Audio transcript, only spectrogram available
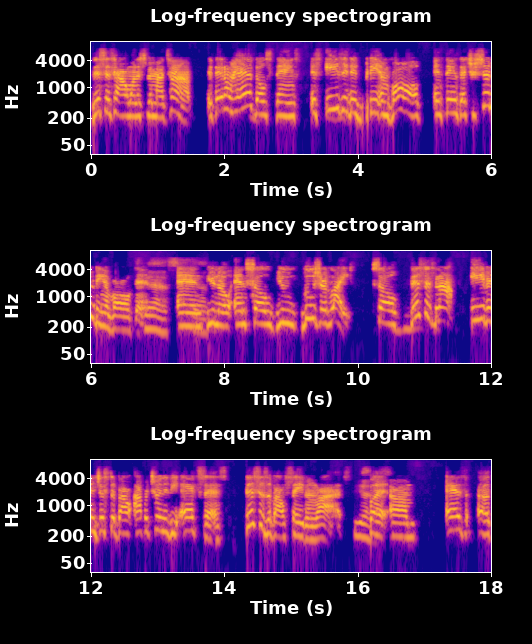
This is how I want to spend my time. If they don't have those things, it's easy to be involved in things that you shouldn't be involved in. Yes. And, yes. you know, and so you lose your life. So this is not even just about opportunity access. This is about saving lives. yes. But um, as a,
